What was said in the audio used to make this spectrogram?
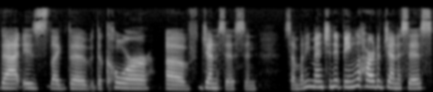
that is like the the core of Genesis. And somebody mentioned it being the heart of Genesis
